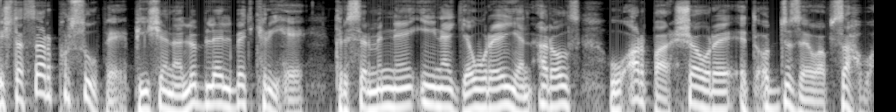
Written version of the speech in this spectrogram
اشتصر برسوبة بيشنا لبلة البيت كريهة ترسر مني إينا جورة ين أرلز وأربع شورة اتأجزة وبصهوة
